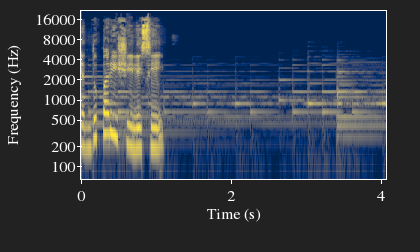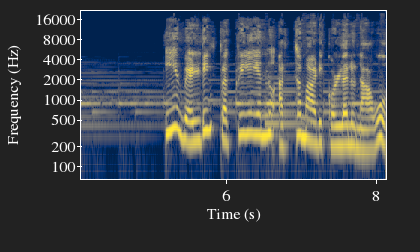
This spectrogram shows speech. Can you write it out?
ಎಂದು ಪರಿಶೀಲಿಸಿ. ಈ ವೆಲ್ಡಿಂಗ್ ಪ್ರಕ್ರಿಯೆಯನ್ನು ಅರ್ಥ ಮಾಡಿಕೊಳ್ಳಲು ನಾವು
